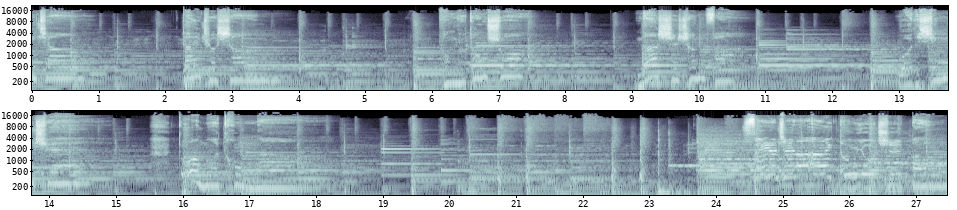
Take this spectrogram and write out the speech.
回家，带着伤。朋友都说那是惩罚，我的心却多么痛啊！虽然知道爱都有翅膀。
